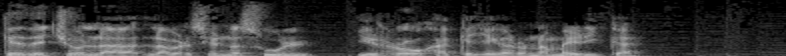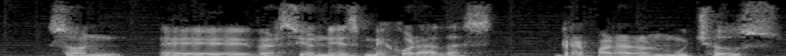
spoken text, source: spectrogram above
Que de hecho la, la versión azul y roja que llegaron a América son eh, versiones mejoradas. Repararon muchos,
